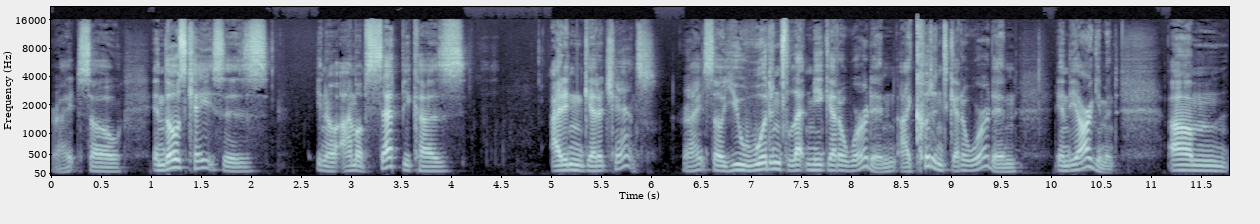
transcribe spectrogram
right? So in those cases, you know, I'm upset because I didn't get a chance, right? So you wouldn't let me get a word in. I couldn't get a word in in the argument. Um,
